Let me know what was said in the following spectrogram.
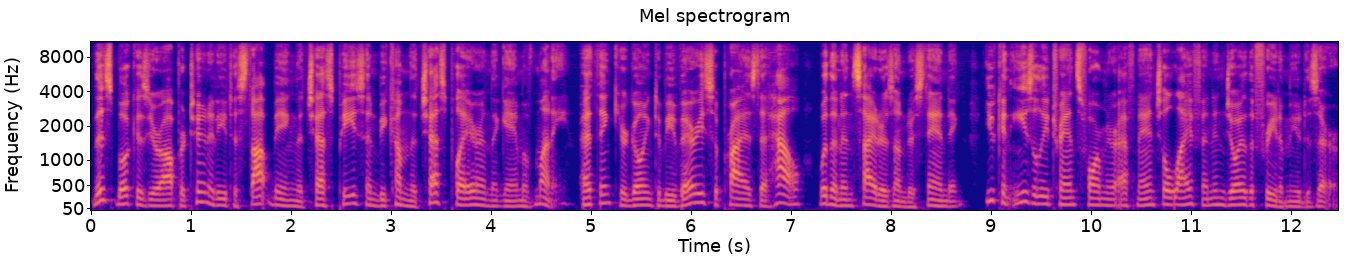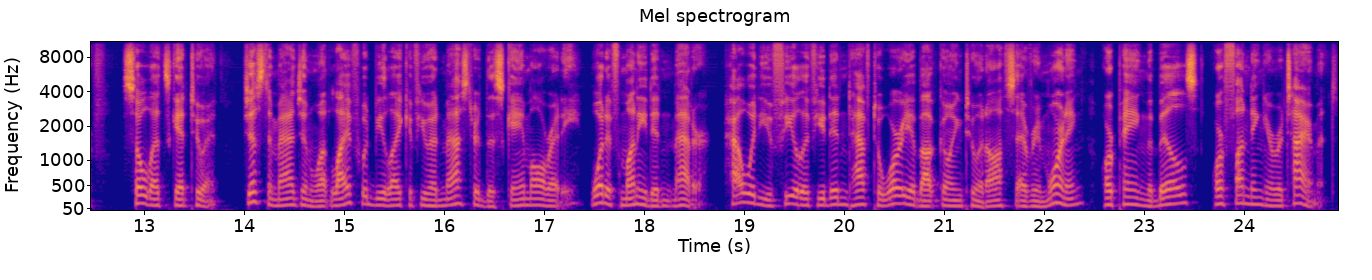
This book is your opportunity to stop being the chess piece and become the chess player in the game of money. I think you're going to be very surprised at how, with an insider's understanding, you can easily transform your financial life and enjoy the freedom you deserve. So let's get to it. Just imagine what life would be like if you had mastered this game already. What if money didn't matter? How would you feel if you didn't have to worry about going to an office every morning, or paying the bills, or funding your retirement?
